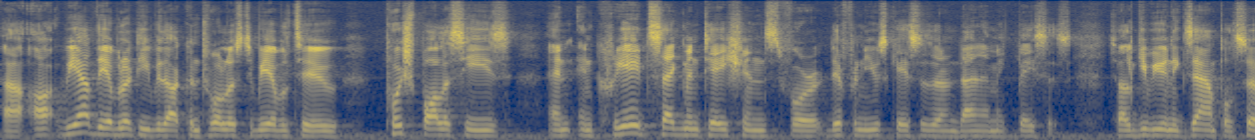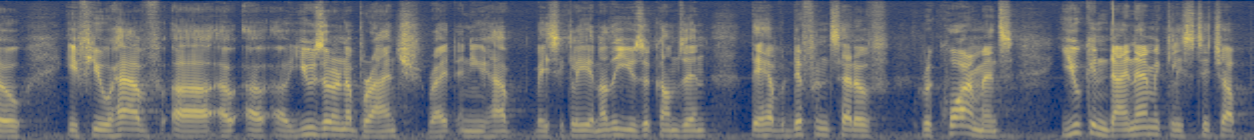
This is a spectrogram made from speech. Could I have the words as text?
uh, our, we have the ability with our controllers to be able to push policies and, and create segmentations for different use cases on a dynamic basis. So I'll give you an example. So if you have uh, a, a, user in a branch, right, and you have basically another user comes in, they have a different set of requirements, you can dynamically stitch up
